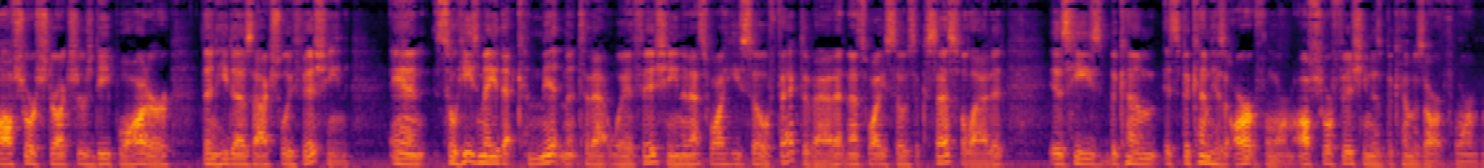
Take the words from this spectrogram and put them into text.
offshore structures, deep water, than he does actually fishing. And so he's made that commitment to that way of fishing, and that's why he's so effective at it, and that's why he's so successful at it, is he's become, it's become his art form. Offshore fishing has become his art form.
